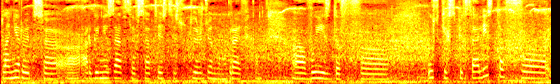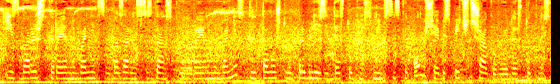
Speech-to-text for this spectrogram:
Планируется а, организация в соответствии с утвержденным графиком а, выездов а, узких специалистов э, из Барышской районной больницы в Базарно-Сызганскую районную больницу для того, чтобы приблизить доступность медицинской помощи и обеспечить шаговую доступность.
